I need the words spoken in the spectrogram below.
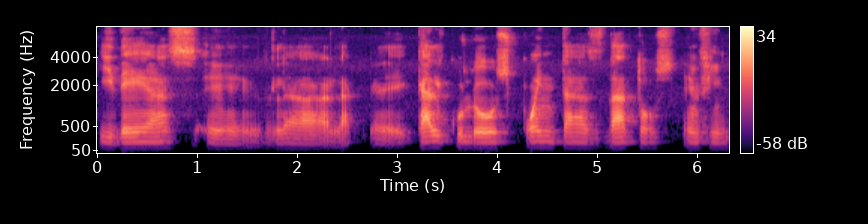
ideas, eh, eh, cálculos, cuentas, datos, en fin,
